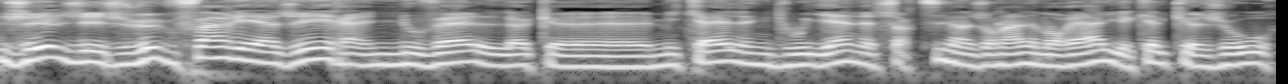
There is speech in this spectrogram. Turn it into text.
Gilles, je veux vous faire réagir à une nouvelle là, que Michael Nguyen a sortie dans le Journal de Montréal il y a quelques jours.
